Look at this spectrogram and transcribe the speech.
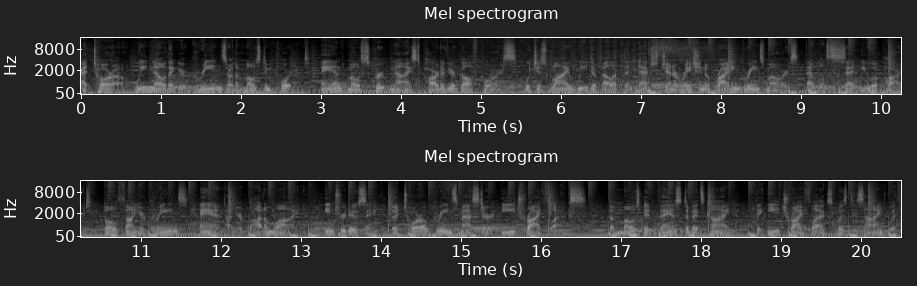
At Toro, we know that your greens are the most important and most scrutinized part of your golf course, which is why we developed the next generation of riding greens mowers that will set you apart, both on your greens and on your bottom line. Introducing the Toro Greensmaster E-Triflex. The most advanced of its kind, the E-Triflex was designed with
